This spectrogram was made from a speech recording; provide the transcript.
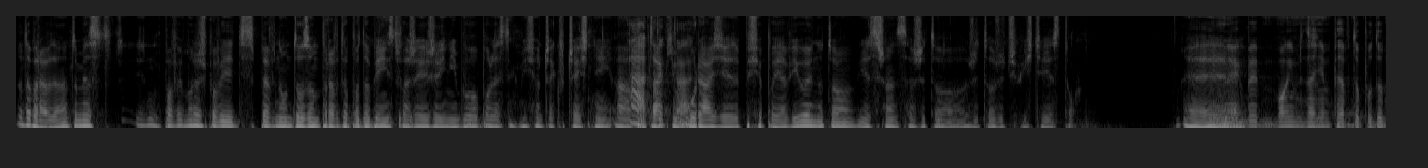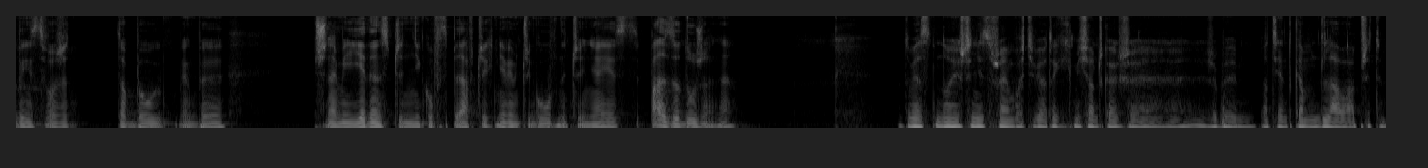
No to prawda, natomiast powie, możesz powiedzieć z pewną dozą prawdopodobieństwa, że jeżeli nie było bolesnych miesiączek wcześniej, a tak, po tak, takim tak, tak. urazie się pojawiły, no to jest szansa, że to, że to rzeczywiście jest to. E... No jakby moim zdaniem prawdopodobieństwo, że to był jakby przynajmniej jeden z czynników sprawczych, nie wiem czy główny czy nie, jest bardzo duże. Nie? Natomiast no, jeszcze nie słyszałem właściwie o takich miesiączkach, że, żeby pacjentka mdlała przy tym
